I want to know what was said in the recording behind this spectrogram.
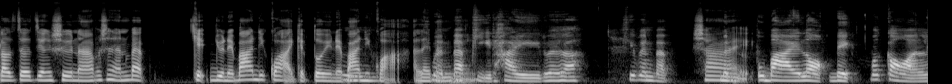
เราเจอเจียงชือนะ เพราะฉะนั้นแบบเก็บอยู่ในบ้านดีกว่า เก็บตัวอยู่ในบ้านดีกว่า อะไรแบบเหมือนแบบผีไทยด้วยปะที่เป็นแบบ ใช่เหมือนอุบายหลอกเด็กเมื่อก่อนอะไร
